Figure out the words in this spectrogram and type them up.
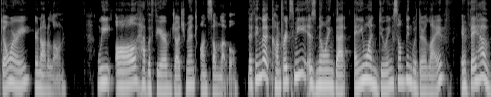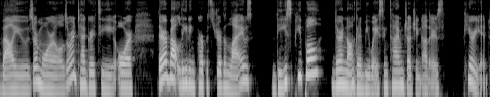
don't worry, you're not alone. We all have a fear of judgment on some level. The thing that comforts me is knowing that anyone doing something with their life, if they have values or morals or integrity or they're about leading purpose driven lives, these people, they're not going to be wasting time judging others. Period.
